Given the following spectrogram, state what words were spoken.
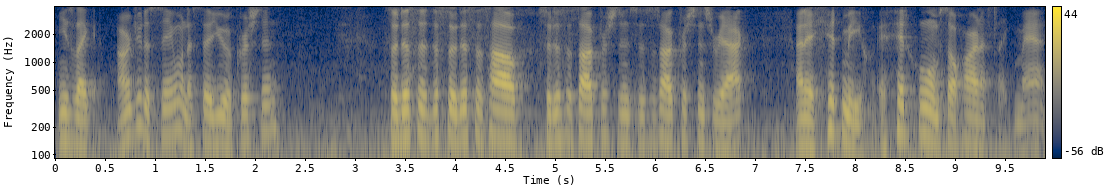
he's like, aren't you the same one that said you're a Christian? So this is this so this is how so this is how Christians this is how Christians react, and it hit me, it hit home so hard, and it's like, man,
